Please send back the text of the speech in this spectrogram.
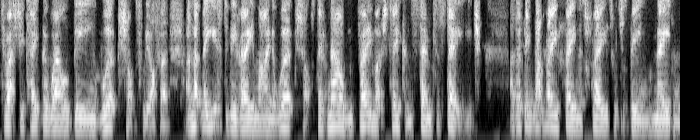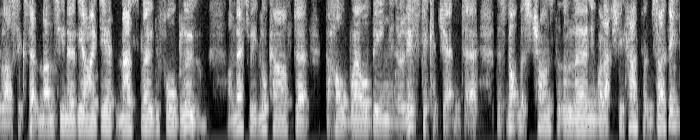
to actually take the well-being workshops we offer. And that they used to be very minor workshops. They've now very much taken centre stage as I think that very famous phrase which has been made in the last six, seven months, you know, the idea of Maslow before Bloom. Unless we look after the whole well-being and holistic agenda, there's not much chance that the learning will actually happen. So I think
